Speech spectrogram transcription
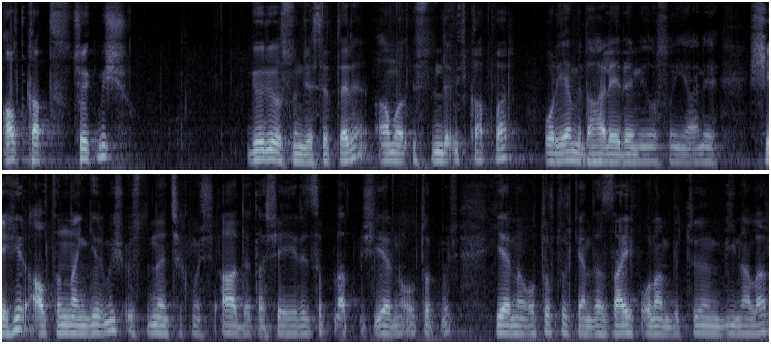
alt kat çökmüş görüyorsun cesetleri ama üstünde üç kat var. Oraya müdahale edemiyorsun yani. Şehir altından girmiş, üstünden çıkmış. Adeta şehri zıplatmış, yerine oturtmuş. Yerine oturturken de zayıf olan bütün binalar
